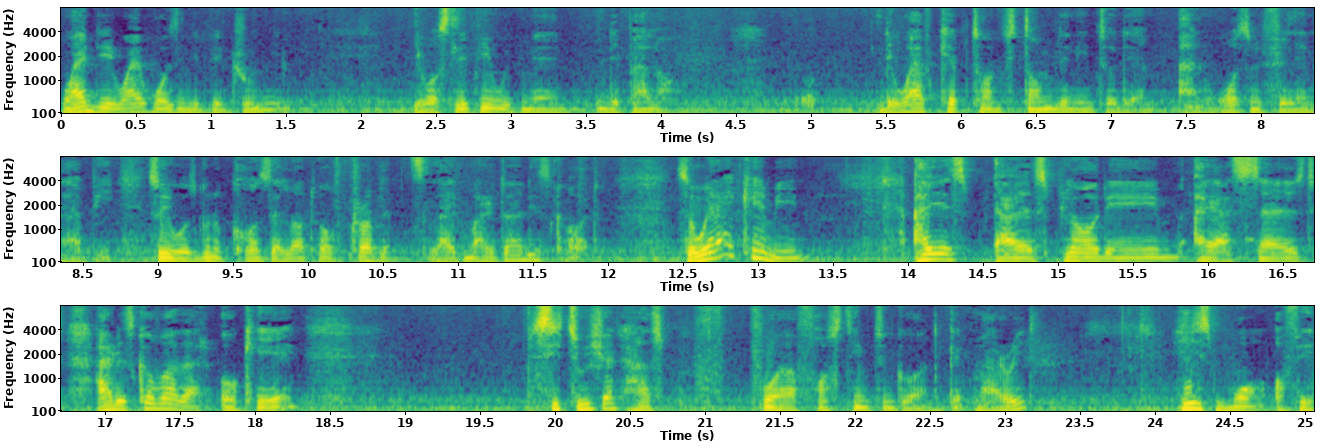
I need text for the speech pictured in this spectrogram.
while the wife was in the bedroom. He was sleeping with men in the parlor. The wife kept on stumbling into them and wasn't feeling happy. So it was going to cause a lot of problems, like marital discord. So when I came in, I, I explored him, I assessed, I discovered that, okay, situation has forced him to go and get married. He's more of a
